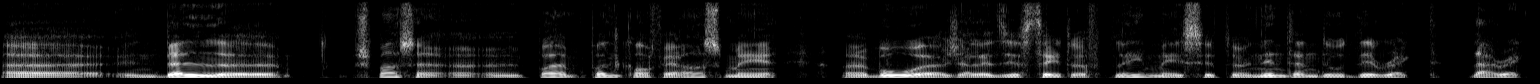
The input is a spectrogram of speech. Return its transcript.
une belle, je pense, un, pas, une conférence, mais un beau, euh, j'allais dire State of Play, mais c'est un Nintendo Direct. Direct.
